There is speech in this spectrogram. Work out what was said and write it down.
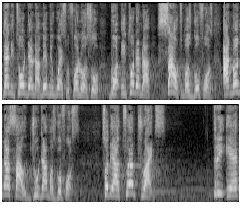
Then he told them that maybe west will follow. So, but he told them that south must go first. And under south, Judah must go first. So there are 12 tribes. Three here,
